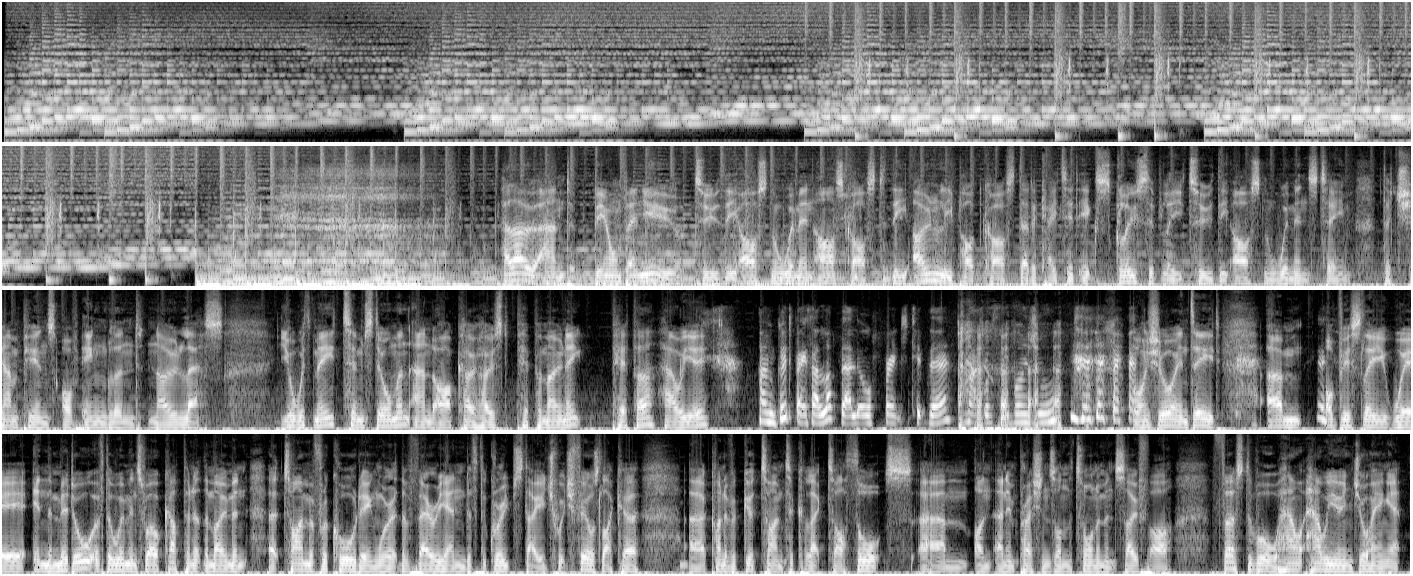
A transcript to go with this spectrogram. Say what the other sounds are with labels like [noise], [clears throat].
Thank you. Hello and bienvenue to the Arsenal Women Arsecast, the only podcast dedicated exclusively to the Arsenal women's team, the champions of England no less. You're with me, Tim Stillman, and our co-host Pippa Monique. Pippa, how are you? I'm good, thanks. I love that little French tip there. Might well say bonjour. [laughs] Bonjour, indeed. Um, obviously, we're in the middle of the Women's World Cup, and at the moment, at time of recording, we're at the very end of the group stage, which feels like a, a kind of a good time to collect our thoughts um, on, and impressions on the tournament so far. First of all, how how are you enjoying it?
